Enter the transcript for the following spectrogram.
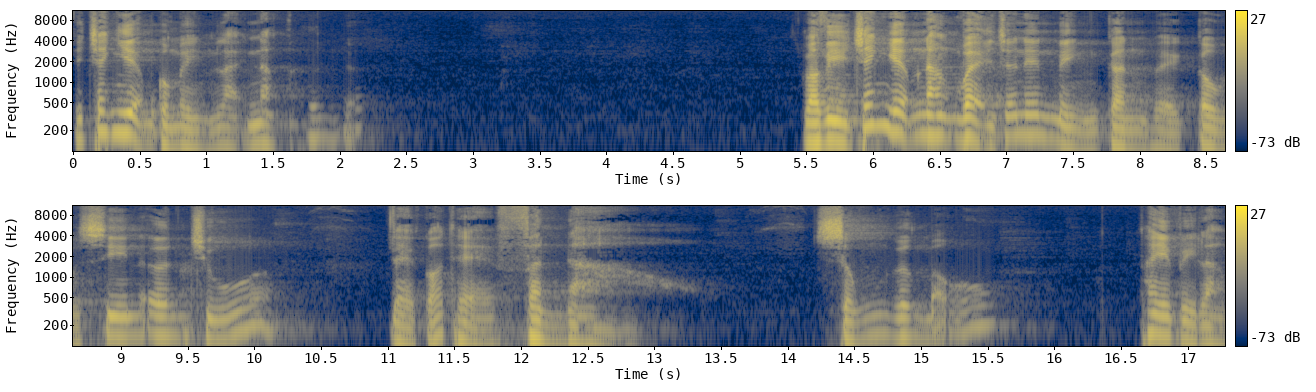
thì trách nhiệm của mình lại nặng hơn nữa. Và vì trách nhiệm nặng vậy cho nên mình cần phải cầu xin ơn chúa để có thể phần nào sống gương mẫu thay vì làm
